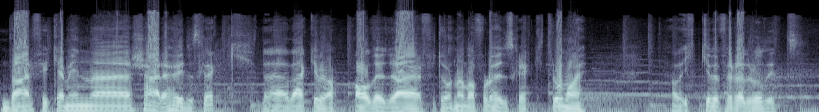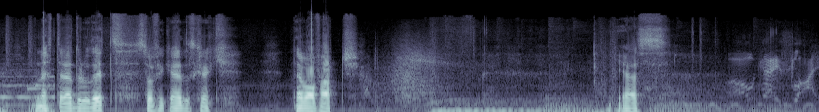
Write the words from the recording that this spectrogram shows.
Der fikk jeg min uh, skjære høydeskrekk. Det, det er ikke bra. Aldri dra i Eiffeltårnet, da får du høydeskrekk. Tro meg. Jeg hadde ikke det før jeg dro dit. Men etter jeg dro dit, så fikk jeg høydeskrekk. Det var fælt. Yes. Okay, Sly.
